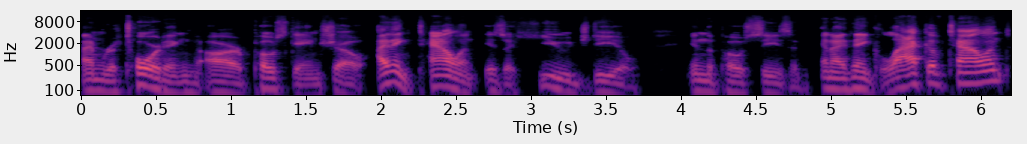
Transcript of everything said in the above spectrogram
I'm retorting our post game show. I think talent is a huge deal in the postseason, and I think lack of talent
